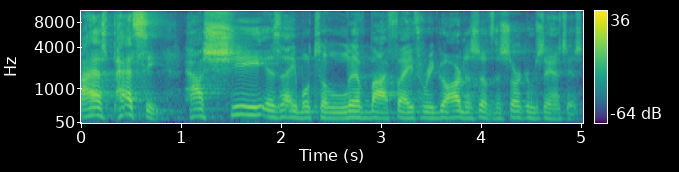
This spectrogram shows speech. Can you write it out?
I asked Patsy how she is able to live by faith regardless of the circumstances.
